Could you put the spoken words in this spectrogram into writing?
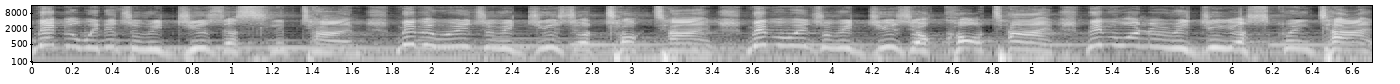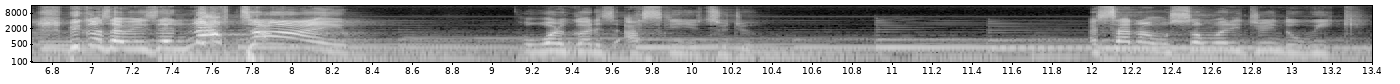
maybe we need to reduce your sleep time. Maybe we need to reduce your talk time. Maybe we need to reduce your call time. Maybe we want to reduce your screen time because there is enough time what God is asking you to do. I sat down with somebody during the week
